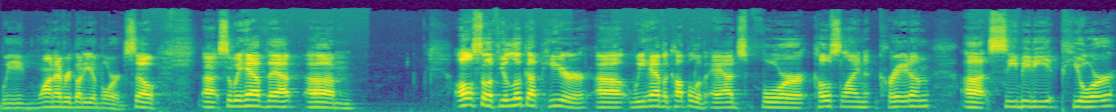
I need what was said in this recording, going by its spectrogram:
we want everybody aboard. So, uh, so we have that. Um, also, if you look up here, uh, we have a couple of ads for Coastline Kratom uh, CBD Pure.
